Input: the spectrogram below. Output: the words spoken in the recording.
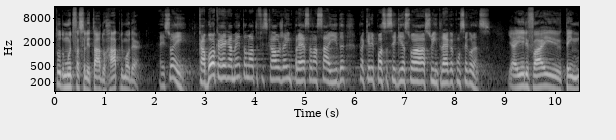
Tudo muito facilitado, rápido e moderno. É isso aí. Acabou o carregamento, a nota fiscal já é impressa na saída para que ele possa seguir a sua, a sua entrega com segurança. E aí ele vai, tem,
